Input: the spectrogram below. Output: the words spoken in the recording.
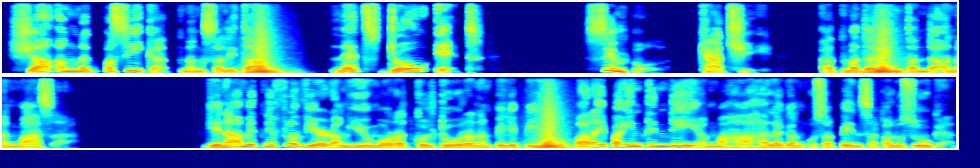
siya ang nagpasikat ng salitang Let's do it! Simple, catchy, at madaling tandaan ng masa. Ginamit ni Flavier ang humor at kultura ng Pilipino para ipaintindi ang mahahalagang usapin sa kalusugan.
